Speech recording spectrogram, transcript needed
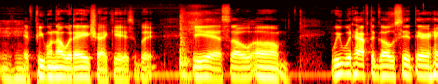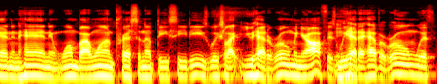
Mm-hmm. If people know what a track is, but yeah, so um, we would have to go sit there hand in hand and one by one pressing up these CDs. Which like you had a room in your office, we had to have a room with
